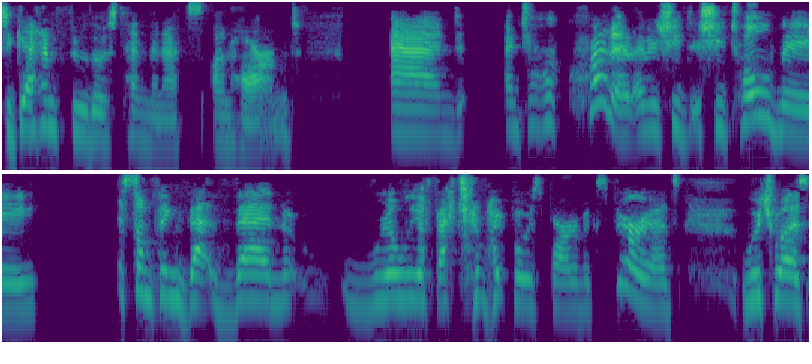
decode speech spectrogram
to get him through those 10 minutes unharmed. And and to her credit, I mean, she she told me something that then really affected my postpartum experience, which was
